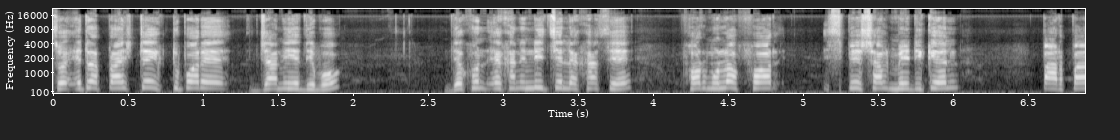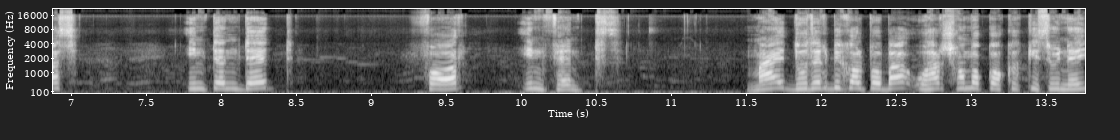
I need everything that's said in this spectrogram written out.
সো এটা প্রাইসটা একটু পরে জানিয়ে দেব। দেখুন, এখানে নিচে লেখা আছে formula for special medical purpose intended for infants মায়ের দুধের বিকল্প বা উহার সমকক্ষ কিছুই নেই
